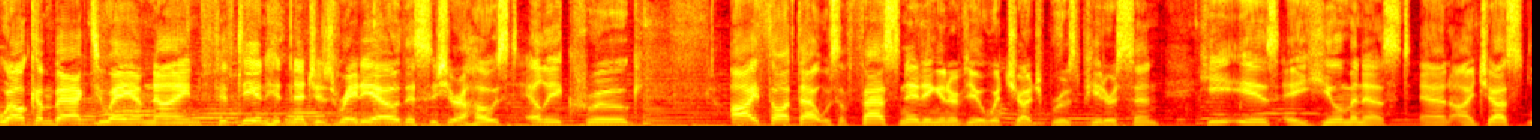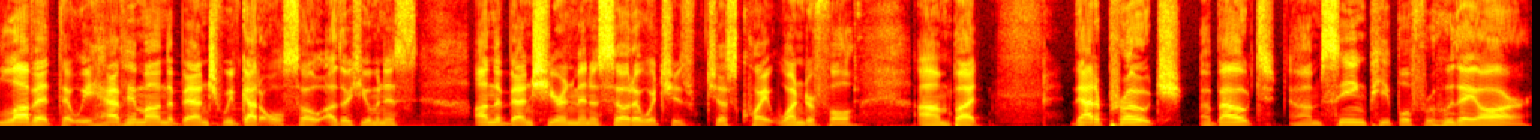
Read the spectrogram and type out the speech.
Welcome back to AM 950 and Hidden Edges Radio. This is your host, Ellie Krug. I thought that was a fascinating interview with Judge Bruce Peterson. He is a humanist, and I just love it that we have him on the bench. We've got also other humanists on the bench here in Minnesota, which is just quite wonderful. Um, but that approach about um, seeing people for who they are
